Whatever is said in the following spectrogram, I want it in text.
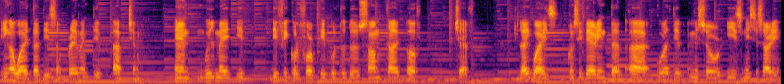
in a way that is a preventive option and will make it difficult for people to do some type of chef. Likewise, considering that a curative measure is necessary,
